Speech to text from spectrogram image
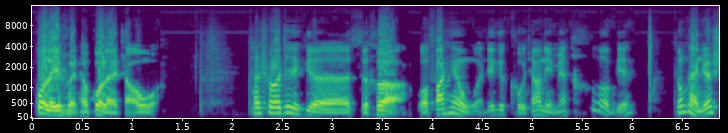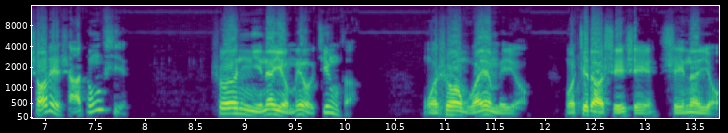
过了一会儿，他过来找我，他说：“这个子贺，我发现我这个口腔里面特别，总感觉少点啥东西。说你那有没有镜子？”我说：“我也没有，我知道谁谁谁那有。”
